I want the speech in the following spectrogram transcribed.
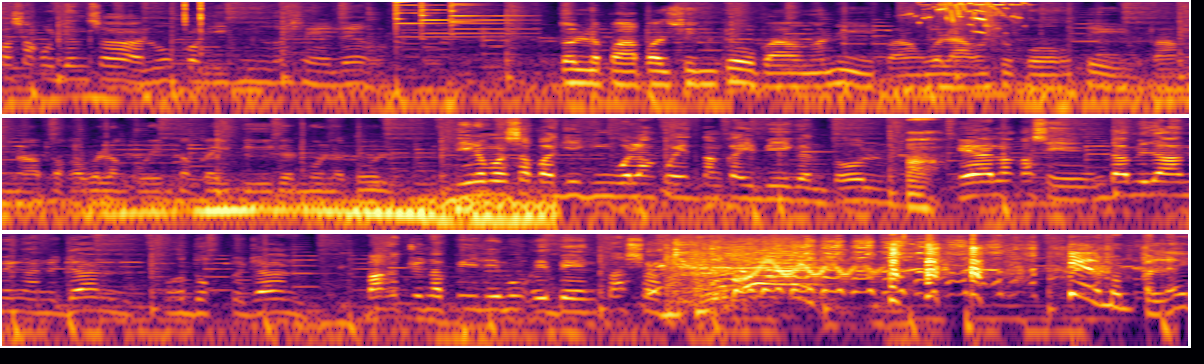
pas ako dyan sa ano, pagiging reseller. Tol, napapansin ko, parang ano eh, parang wala kang support eh. Parang napakawalang kwentang kaibigan mo na tol. Hindi naman sa pagiging walang kwentang kaibigan, tol. Ah. Kaya lang kasi, ang dami-daming ano dyan, produkto dyan. Bakit yung napili mong ibenta siya? Kaya naman pala eh.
